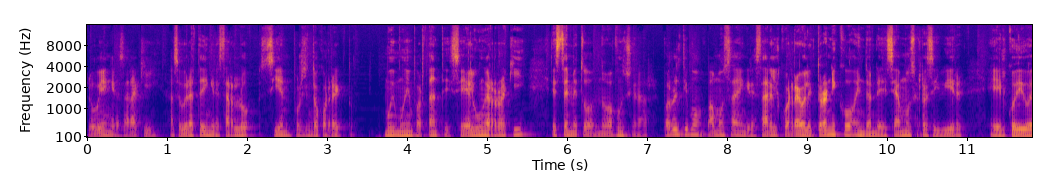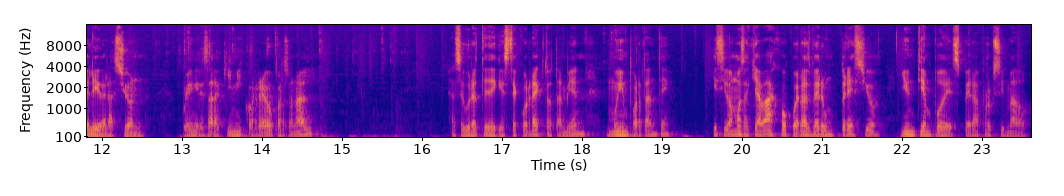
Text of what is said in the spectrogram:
Lo voy a ingresar aquí. Asegúrate de ingresarlo 100% correcto. Muy muy importante, si hay algún error aquí, este método no va a funcionar. Por último, vamos a ingresar el correo electrónico en donde deseamos recibir el código de liberación. Voy a ingresar aquí mi correo personal. Asegúrate de que esté correcto también, muy importante. Y si vamos aquí abajo podrás ver un precio y un tiempo de espera aproximado.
